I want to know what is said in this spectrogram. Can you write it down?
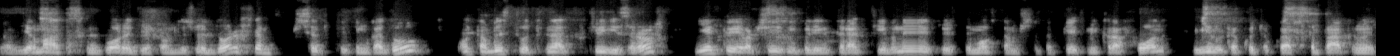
в германском городе, по-моему, Дюссельдорфе в 1963 году. Он там выставил 13 телевизоров, Некоторые вообще из них были интерактивные, то есть ты мог там что-то петь микрофон, видел какое-то такое абстрактное,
